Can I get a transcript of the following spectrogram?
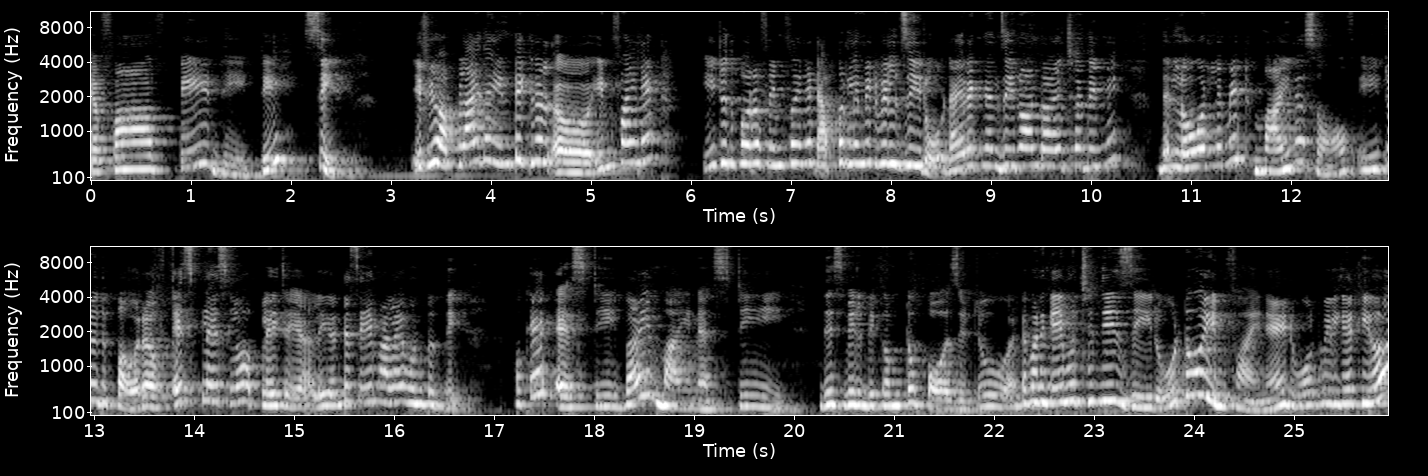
f of t dt c if you apply the integral infinite e to the power of infinite upper limit will zero direct నేను జీరో అని రాయొచ్చా దీన్ని then lower limit minus of e to the power of s ప్లేస్లో అప్లై చేయాలి అంటే సేమ్ అలా ఉంటుంది okay s t by minus t this will become to positive అంటే మనకి ఏమొచ్చింది zero to infinite what will get here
